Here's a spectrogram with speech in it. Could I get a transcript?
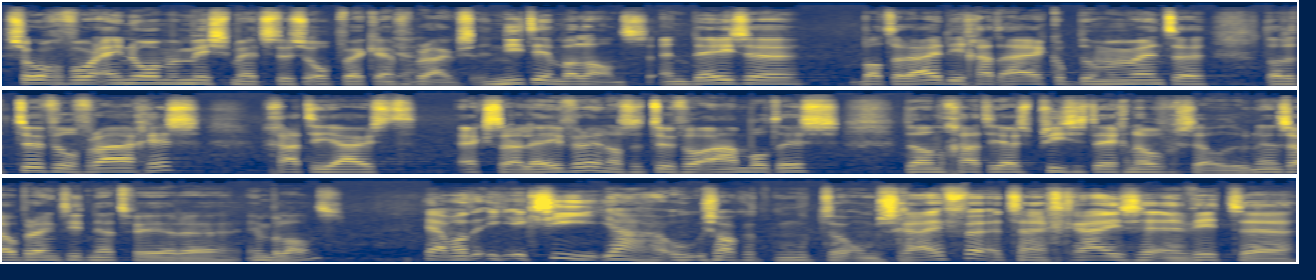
zorgen voor een enorme mismatch tussen opwek en verbruikers. Niet in balans. En deze batterij die gaat eigenlijk op de momenten dat er te veel vraag is... gaat hij juist extra leveren. En als er te veel aanbod is, dan gaat hij juist precies het tegenovergestelde doen. En zo brengt hij het net weer uh, in balans. Ja, want ik, ik zie, ja, hoe zou ik het moeten omschrijven? Het zijn grijze en witte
